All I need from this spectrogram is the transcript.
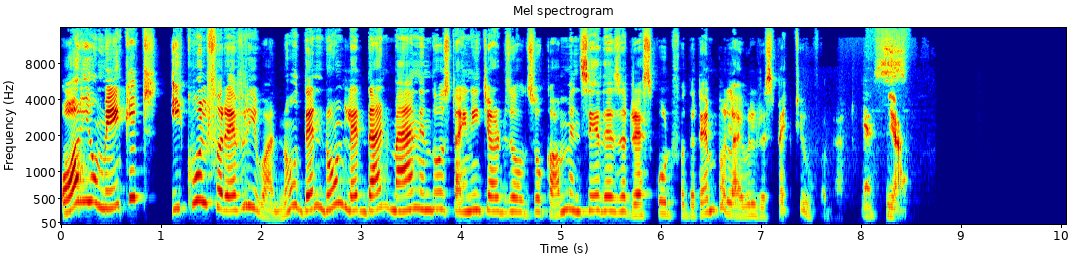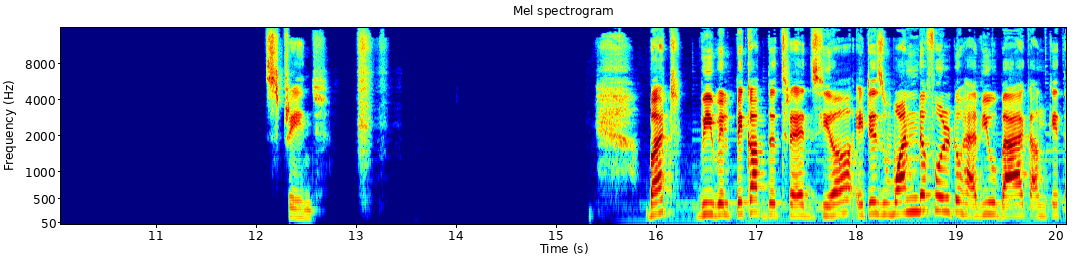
or you make it equal for everyone no? Then don't let that man in those tiny chads also come and say there's a dress code for the temple. I will respect you for that. Yes. Yeah. strange. But we will pick up the threads here. It is wonderful to have you back ankita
